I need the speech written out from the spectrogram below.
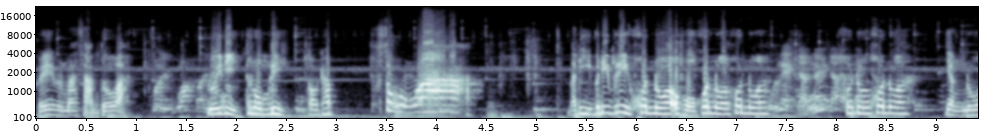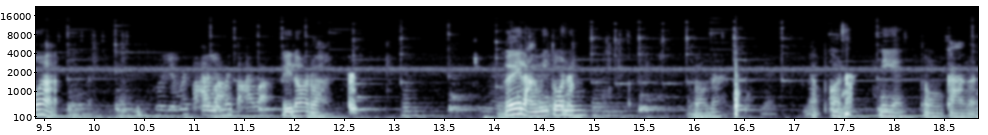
เฮ้ยมันมาสามตัวว่ะไม่วะลุยดิถล่มดิกองทัพสู้ว่า มาดิมาดิมาดิโคนนัว โอ้โห โคนนัว โคนนัวโอ้แหลกจัดแหลกจัดโคนนัว โคนนัว อย่างนัวเฮ้ยยังไม่ตายยัว่ะงไม่ตายว่ะ เฮ้ย รอดว่ะ เฮ้ย หลังมีตัวหนึ่งลองนะรับก่อน นี่ไง ตรงกลางอะ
